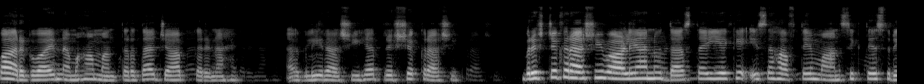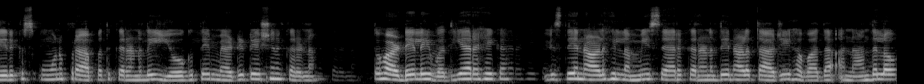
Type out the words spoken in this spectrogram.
ਭਾਰਗਵਾਏ ਨਮः ਮੰਤਰ ਦਾ ਜਾਪ ਕਰਨਾ ਹੈ। ਅਗਲੀ ਰਾਸ਼ੀ ਹੈ ਬ੍ਰਿਸ਼ਚਕ ਰਾਸ਼ੀ। ਬ੍ਰਿਸ਼ਚਕ ਰਾਸ਼ੀ ਵਾਲਿਆਂ ਨੂੰ ਦੱਸ ਦਈਏ ਕਿ ਇਸ ਹਫ਼ਤੇ ਮਾਨਸਿਕ ਤੇ ਸਰੀਰਕ ਸਕੂਨ ਪ੍ਰਾਪਤ ਕਰਨ ਲਈ ਯੋਗ ਤੇ ਮੈਡੀਟੇਸ਼ਨ ਕਰਨਾ ਤੁਹਾਡੇ ਲਈ ਵਧੀਆ ਰਹੇਗਾ। ਇਸ ਦੇ ਨਾਲ ਹੀ ਲੰਮੀ ਸੈਰ ਕਰਨ ਦੇ ਨਾਲ ਤਾਜ਼ੀ ਹਵਾ ਦਾ ਆਨੰਦ ਲਓ।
